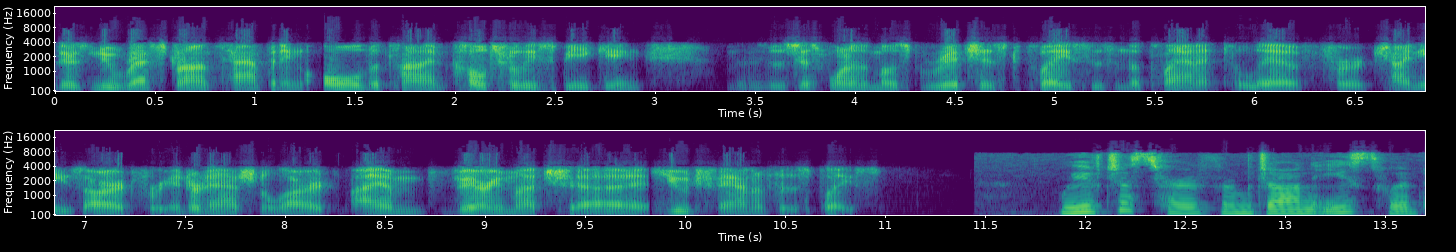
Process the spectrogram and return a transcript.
there's new restaurants happening all the time. Culturally speaking, this is just one of the most richest places in the planet to live for Chinese art, for international art. I am very much a huge fan of this place. We've just heard from John Eastwood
